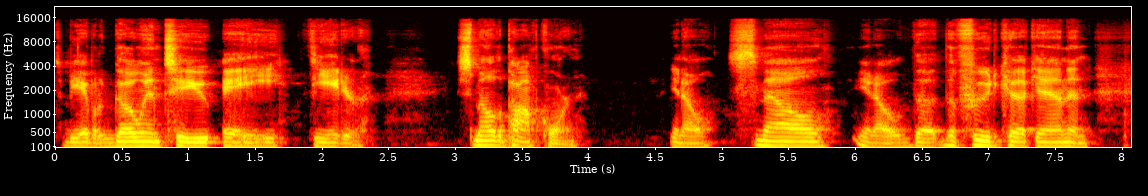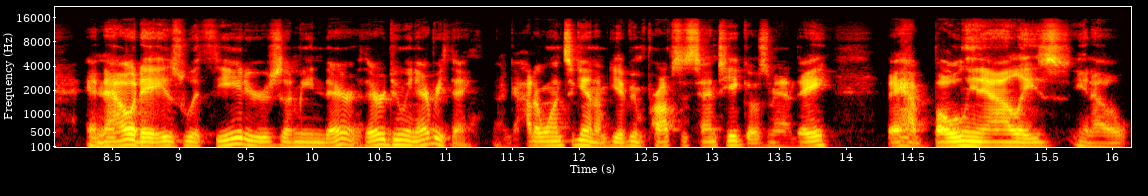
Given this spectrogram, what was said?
to be able to go into a theater, smell the popcorn, you know, smell, you know, the the food cooking and and nowadays with theaters, I mean, they're they're doing everything. I got to once again, I'm giving props to Santikos, man. They they have bowling alleys, you know,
